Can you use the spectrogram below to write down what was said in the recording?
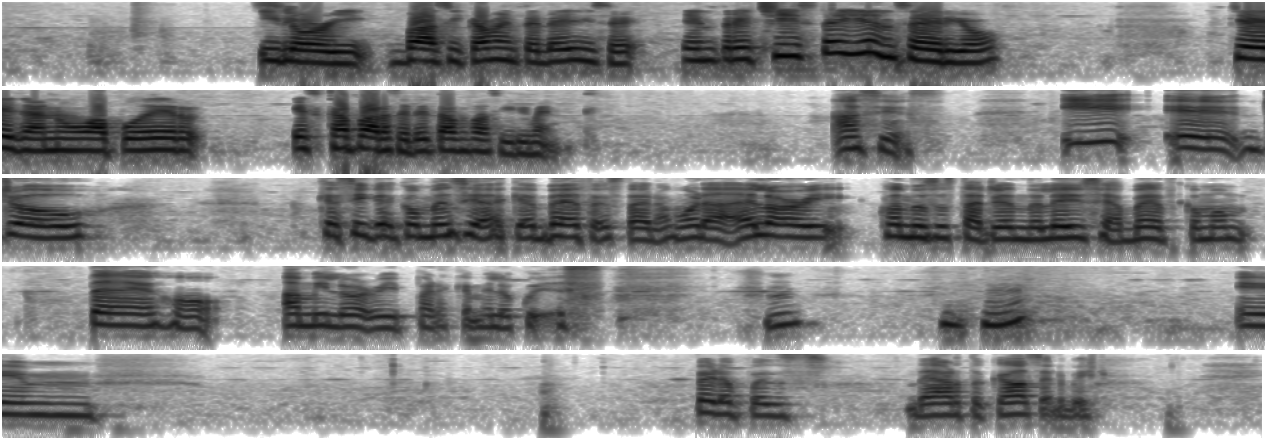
Y Lori básicamente le dice, entre chiste y en serio, que ella no va a poder escapársele tan fácilmente. Así es. Y eh, Joe que sigue convencida de que Beth está enamorada de Lori, cuando se está yendo le dice a Beth como, te dejo a mi Lori para que me lo cuides. ¿Mm? Em, pero pues de harto que va a servir.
